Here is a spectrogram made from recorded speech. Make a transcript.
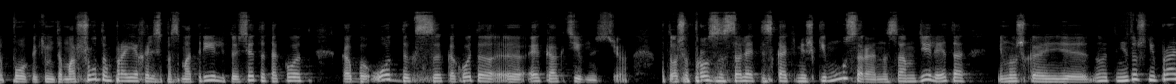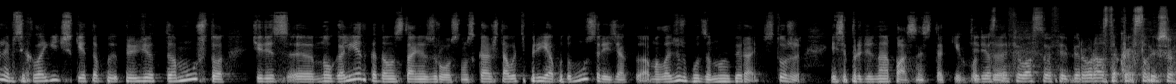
э, по каким-то маршрутам проехались, посмотрели. То есть это такой вот как бы отдых с какой-то э, экоактивностью. Потому что просто заставлять искать мешки мусора, на самом деле это немножко, ну это не то, что неправильно, психологически это приведет к тому, что через много лет, когда он станет взрослым, он скажет, а вот теперь я буду мусорить, а, а молодежь будет за мной убирать. Здесь тоже есть определенная опасность таких вот, Интересная э, философия, первый раз такое слышу.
